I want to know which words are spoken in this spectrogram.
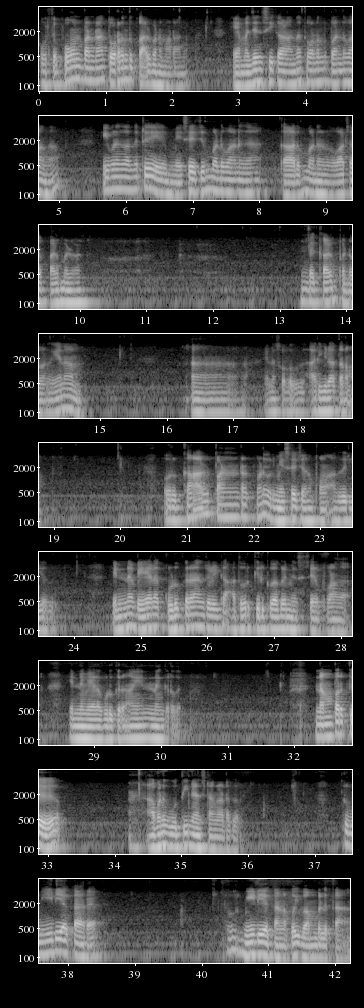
ஒருத்தர் ஃபோன் பண்ணுறான் தொடர்ந்து கால் பண்ண மாட்டாங்க. எமர்ஜென்சி காலாக இருந்தால் தொடர்ந்து பண்ணுவாங்க. இவனுங்க வந்துட்டு மெசேஜும் பண்ணுவானுங்க காலும் பண்ணுவாங்க வாட்ஸ்அப் காலும் பண்ணுவானுங்க. இந்த கால் பண்ணுவானுங்க. ஏன்னா என்ன சொல்கிறது அறிவிலாத்தனம் ஒரு கால் பண்ணுறதுக்கு முன்னாடி ஒரு மெசேஜ் அனுப்பணும் அது தெரியாது. என்ன வேலை கொடுக்குறான்னு சொல்லிவிட்டு அது ஒரு கிறுக்கு வாக்கில் மெசேஜ் அனுப்புவாங்க. என்ன வேலை கொடுக்குறான் என்னங்கிறத. நம்பருக்கு அவனுக்கு ஊற்றி நினச்சிட்டாங்க அடக்கு ஒரு மீடியாக்கார ஒரு மீடியாக்காரனை போய் வம்பிழுத்தான்.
